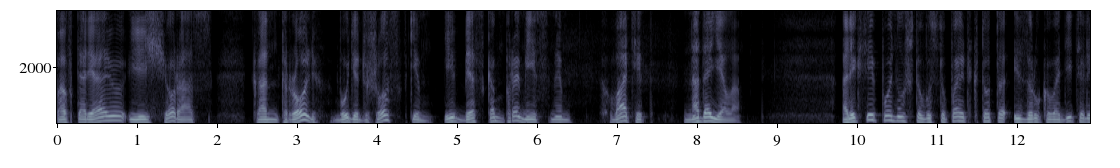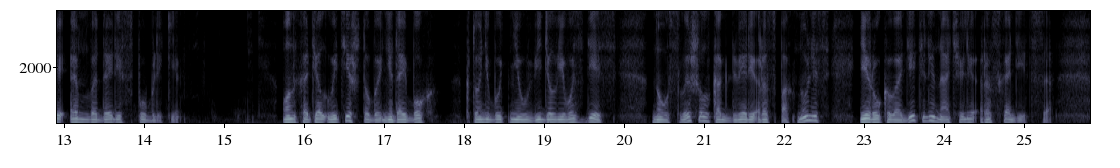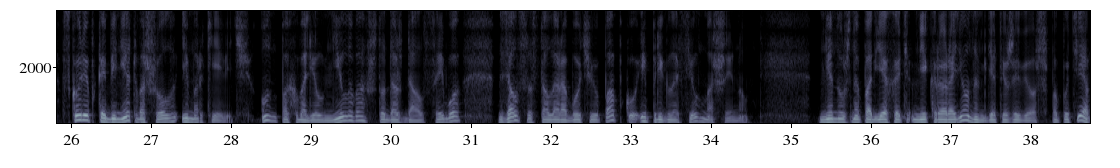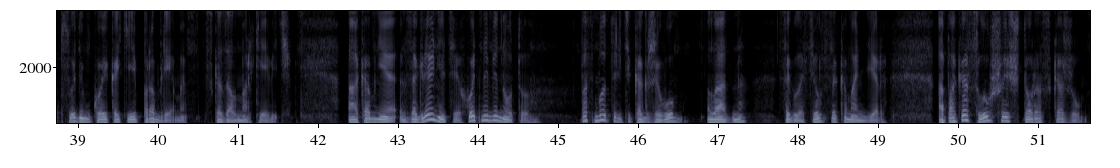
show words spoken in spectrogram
Повторяю еще раз. Контроль будет жестким и бескомпромиссным. Хватит, надоело. Алексей понял, что выступает кто-то из руководителей МВД республики. Он хотел уйти, чтобы, не дай бог, кто-нибудь не увидел его здесь, но услышал, как двери распахнулись, и руководители начали расходиться. Вскоре в кабинет вошел и Маркевич. Он похвалил Нилова, что дождался его, взял со стола рабочую папку и пригласил машину. Мне нужно подъехать в микрорайон, где ты живешь. По пути обсудим кое-какие проблемы, сказал Маркевич. А ко мне загляните хоть на минуту. Посмотрите, как живу. Ладно согласился командир. А пока слушай, что расскажу.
